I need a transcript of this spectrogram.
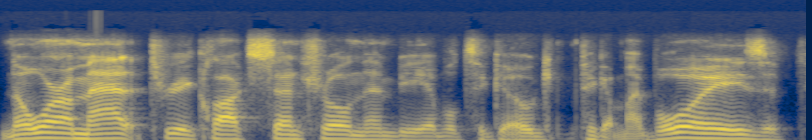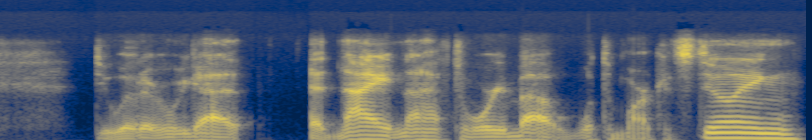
know where I'm at at three o'clock central and then be able to go pick up my boys, do whatever we got at night, not have to worry about what the market's doing.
